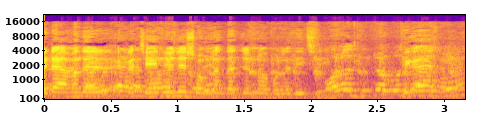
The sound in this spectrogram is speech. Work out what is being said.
এটা আমাদের একটা চেঞ্জ হয়েছে সোমনাথের জন্য বলে দিচ্ছি। ঠিক আছে সোমনাথ?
